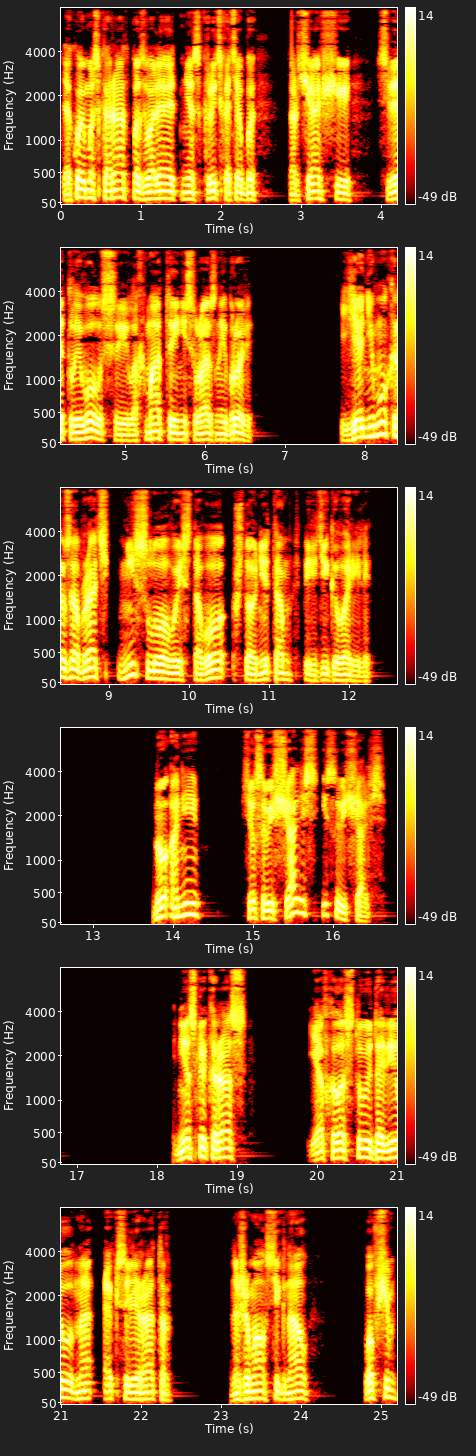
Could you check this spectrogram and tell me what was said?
Такой маскарад позволяет мне скрыть хотя бы торчащие светлые волосы и лохматые несуразные брови. Я не мог разобрать ни слова из того, что они там впереди говорили. Но они все совещались и совещались. Несколько раз я в холостую давил на акселератор, нажимал сигнал, в общем,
